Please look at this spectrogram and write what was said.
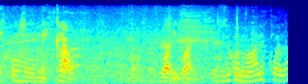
es como mezclado, guari guari. Entonces cuando van a la escuela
